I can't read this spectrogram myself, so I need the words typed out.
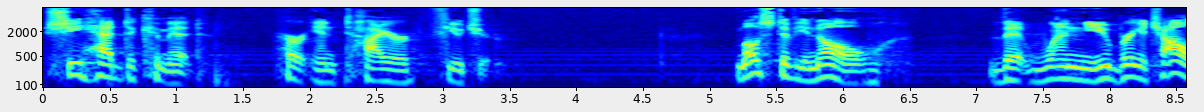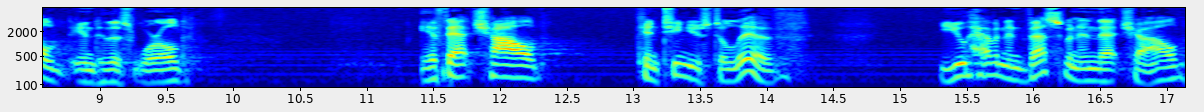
she had to commit her entire future. Most of you know that when you bring a child into this world, if that child continues to live, you have an investment in that child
